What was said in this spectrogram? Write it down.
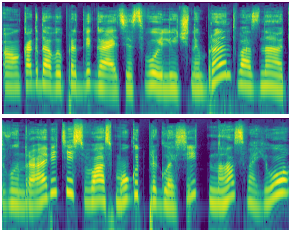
а, когда вы продвигаете свой личный бренд, вас знают, вы нравитесь, вас могут пригласить на свое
